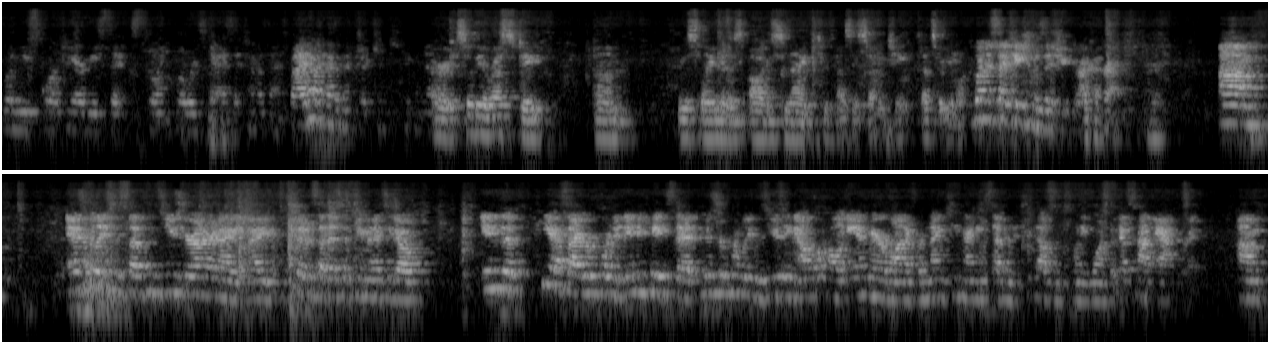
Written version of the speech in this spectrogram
when we score PRV six going forward, stands at ten events, but I don't have an objection to taking that. All right, so the arrest date, um, Ms. Lane is August 9th, two thousand seventeen. That's what you want. When the citation was issued, Your Honor, Okay. correct. Um, as it relates to substance use, Your Honor, and I, I should have said this a few minutes ago, in the PSI reported indicates that Mr. Crumbley was using alcohol and marijuana from nineteen ninety-seven to two thousand twenty-one, but that's not accurate. Um,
